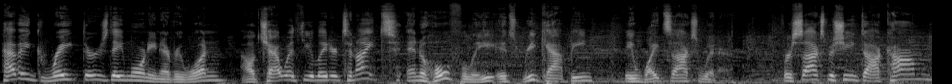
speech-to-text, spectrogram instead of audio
Have a great Thursday morning, everyone. I'll chat with you later tonight, and hopefully it's recapping a White Sox winner. For SoxMachine.com,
